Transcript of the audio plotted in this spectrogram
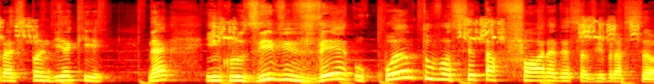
para expandir aqui né? Inclusive ver o quanto você está fora dessa vibração,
